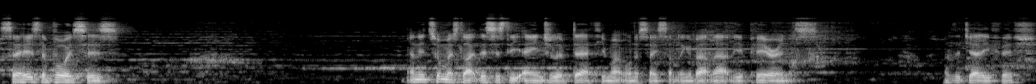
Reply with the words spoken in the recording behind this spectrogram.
So here's the voices. And it's almost like this is the angel of death. You might want to say something about that, the appearance of the jellyfish.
